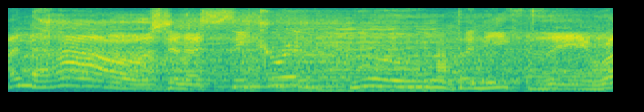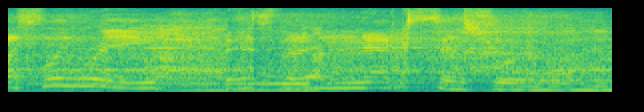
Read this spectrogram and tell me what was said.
And housed in a secret room beneath the wrestling ring is the Nexus Room.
